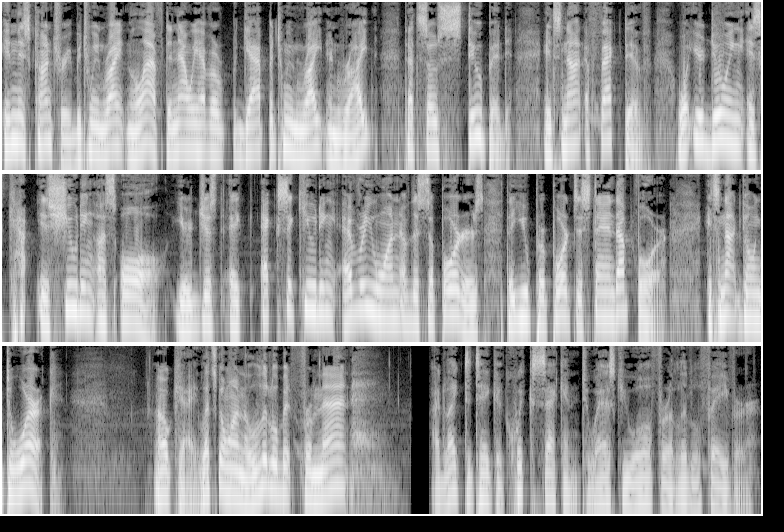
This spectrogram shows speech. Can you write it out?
in this country between right and left, and now we have a gap between right and right. That's so stupid. It's not effective. What you're doing is is shooting us all. You're just executing every one of the supporters that you purport to stand up for. It's not going to work. Okay, let's go on a little bit from that. I'd like to take a quick second to ask you all for a little favor.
